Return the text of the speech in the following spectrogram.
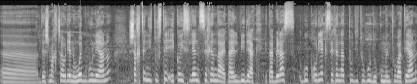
uh, desmartza horien webgunean sartzen dituzte ekoizleen zerrenda eta helbideak. Eta beraz guk horiek zerrendatu ditugu dokumentu batean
